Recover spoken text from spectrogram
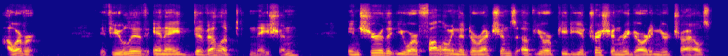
However, if you live in a developed nation, ensure that you are following the directions of your pediatrician regarding your child's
